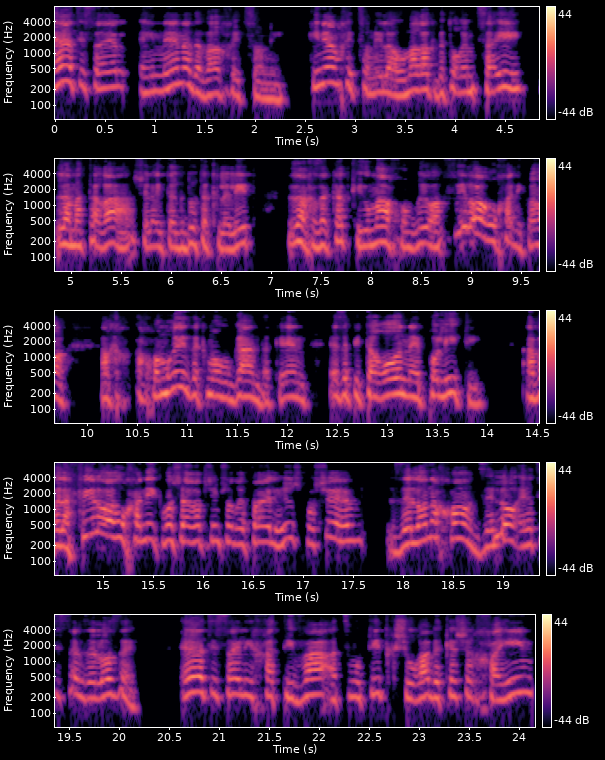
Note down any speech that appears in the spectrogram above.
ארץ ישראל איננה דבר חיצוני. קניין חיצוני לאומה רק בתור אמצעי למטרה של ההתאגדות הכללית והחזקת קיומה החומרי או אפילו הרוחני. כלומר, החומרי זה כמו אוגנדה, כן? איזה פתרון אה, פוליטי. אבל אפילו הרוחני, כמו שהרב שמשון רפאל הירש חושב, זה לא נכון, זה לא, ארץ ישראל זה לא זה. ארץ ישראל היא חטיבה עצמותית קשורה בקשר חיים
